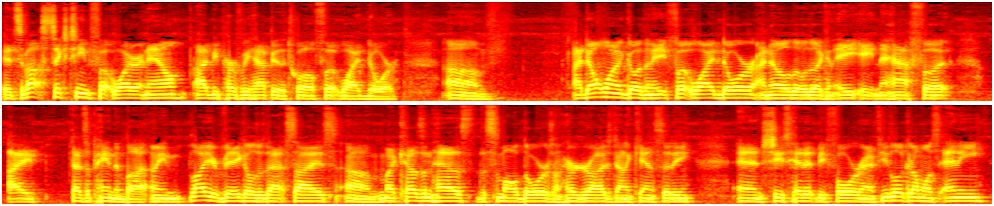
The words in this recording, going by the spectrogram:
It's about 16 foot wide right now. I'd be perfectly happy with a 12 foot wide door. Um, I don't want to go with an eight foot wide door. I know they'll like an eight, eight and a half foot. I that's a pain in the butt. I mean, a lot of your vehicles are that size. Um, my cousin has the small doors on her garage down in Kansas City, and she's hit it before. And if you look at almost any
